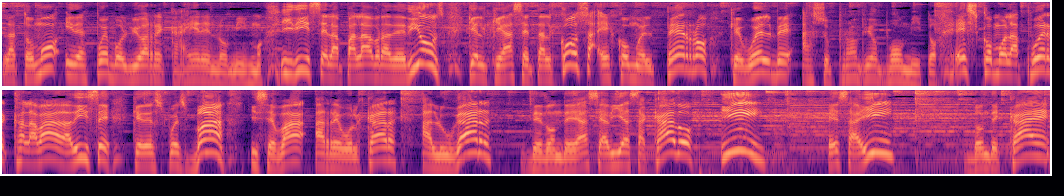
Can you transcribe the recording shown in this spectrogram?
la tomó y después volvió a recaer en lo mismo. Y dice la palabra de Dios que el que hace tal cosa es como el perro que vuelve a su propio vómito. Es como la puerca lavada. Dice que después va y se va a revolcar al lugar de donde ya se había sacado y es ahí donde cae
